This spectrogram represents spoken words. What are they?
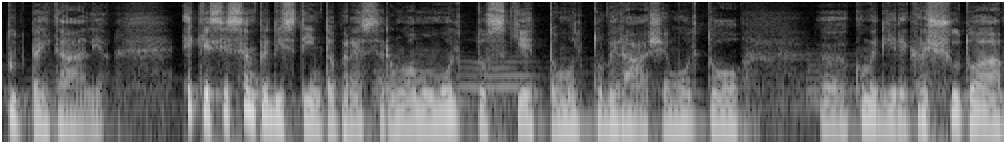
tutta Italia e che si è sempre distinto per essere un uomo molto schietto, molto verace, molto, eh, come dire, cresciuto a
